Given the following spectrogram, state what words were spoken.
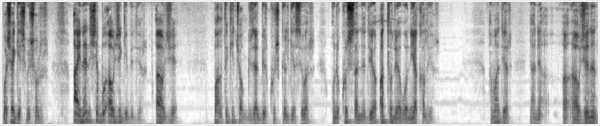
boşa geçmiş olur. Aynen işte bu avcı gibi diyor. Avcı baktı ki çok güzel bir kuş gölgesi var. Onu kuş zannediyor, atılıyor, onu yakalıyor. Ama diyor yani avcının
